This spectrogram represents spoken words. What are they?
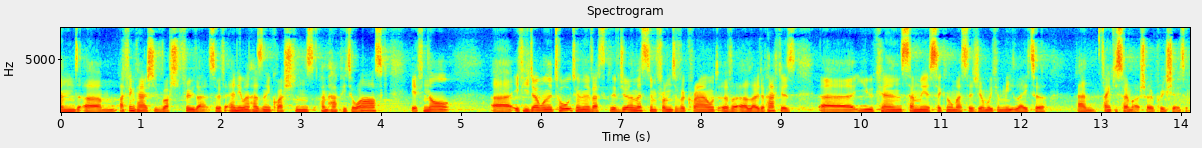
And um, I think I actually rushed through that. So if anyone has any questions, I'm happy to ask. If not, uh, if you don't want to talk to an investigative journalist in front of a crowd of a load of hackers, uh, you can send me a signal message and we can meet later. And thank you so much. I appreciate it.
